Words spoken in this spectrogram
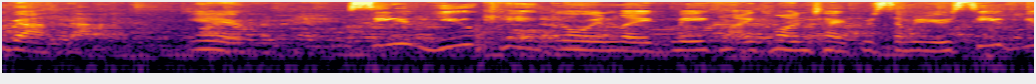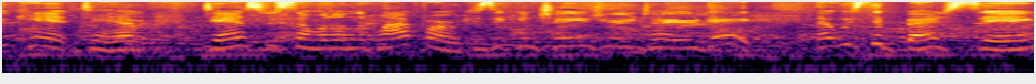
about that. You know, see if you can't go and like make eye contact with somebody, or see if you can't to have dance with someone on the platform because it can change your entire day. That was the best thing.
